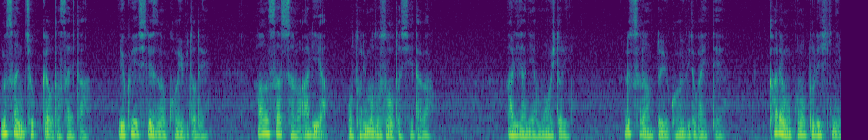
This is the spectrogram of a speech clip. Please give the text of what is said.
ムサにちょっかいを出された行方知れずの恋人で暗殺者のアリアを取り戻そうとしていたがアリアにはもう一人ルスランという恋人がいて彼もこの取引に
